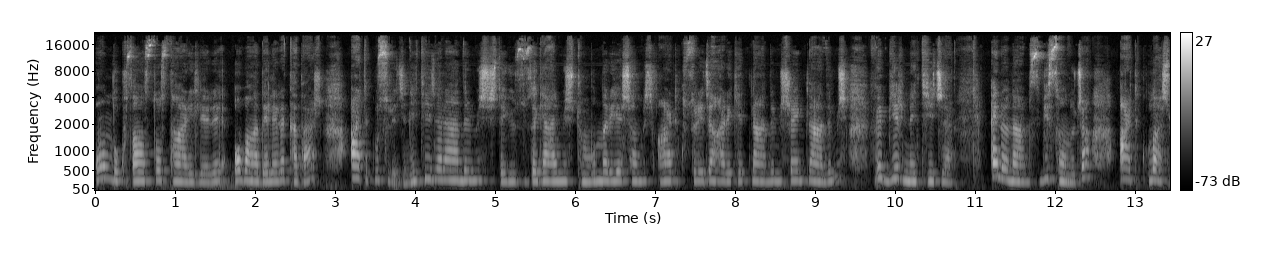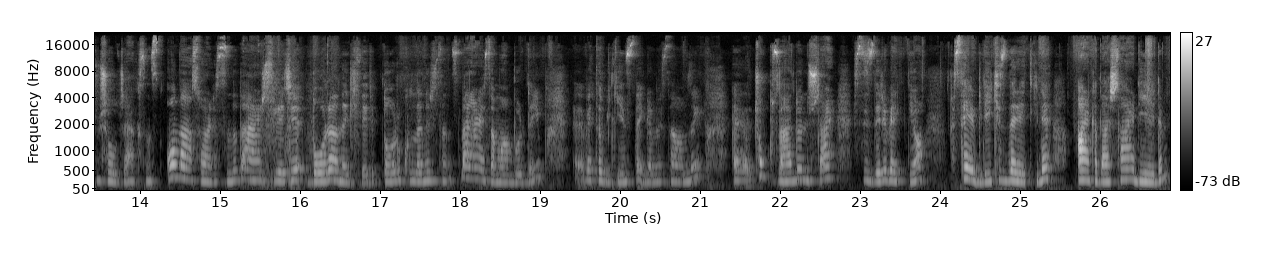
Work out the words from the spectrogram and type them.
19 Ağustos tarihleri o vadelere kadar artık bu süreci neticelendirmiş, işte yüz yüze gelmiş, tüm bunları yaşamış, artık süreci hareketlendirmiş, renklendirmiş ve bir netice en önemlisi bir sonuca artık ulaşmış olacaksınız. Ondan sonrasında da eğer süreci doğru analiz edip doğru kullanırsanız ben her zaman buradayım. E, ve tabii ki Instagram hesabımdayım. E, çok güzel dönüşler sizleri bekliyor. Sevgili ikizler etkili arkadaşlar diyelim.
